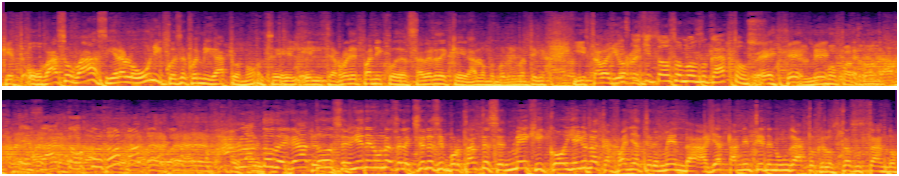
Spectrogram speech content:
Que o vas o vas, y era lo único. Ese fue mi gato, ¿no? El, el terror y el pánico de saber de que a lo mejor me mantenía. Y estaba yo. Es que aquí todos somos gatos. El mismo patrón. Exacto. Hablando de gatos, se vienen unas elecciones importantes en México y hay una campaña tremenda. Allá también tienen un gato que los está asustando.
